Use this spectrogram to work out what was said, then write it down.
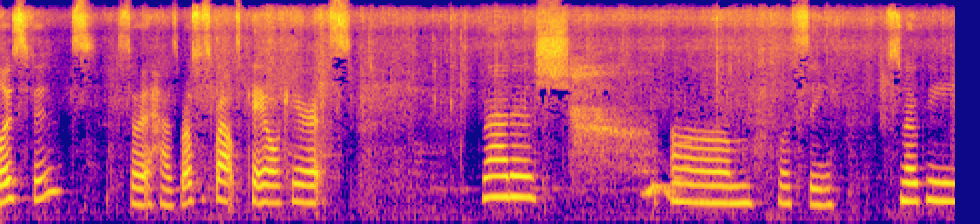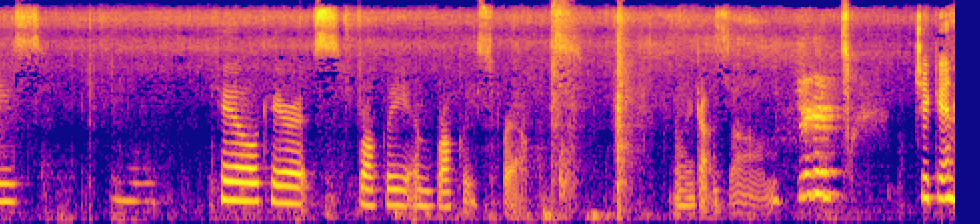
Lowe's Foods. So it has Brussels sprouts, kale, carrots, radish, um, let's see, snow peas, kale, carrots, broccoli, and broccoli sprouts. And I got some chicken, chicken,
